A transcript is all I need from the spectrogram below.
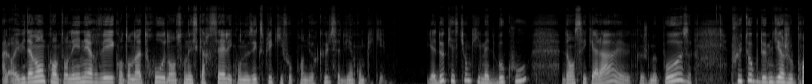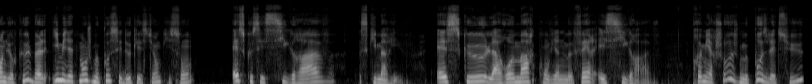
Alors évidemment, quand on est énervé, quand on a trop dans son escarcelle et qu'on nous explique qu'il faut prendre du recul, ça devient compliqué. Il y a deux questions qui m'aident beaucoup dans ces cas-là, euh, que je me pose. Plutôt que de me dire je prends du recul, bah, immédiatement je me pose ces deux questions qui sont est-ce que c'est si grave ce qui m'arrive? Est-ce que la remarque qu'on vient de me faire est si grave? Première chose, je me pose là-dessus,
